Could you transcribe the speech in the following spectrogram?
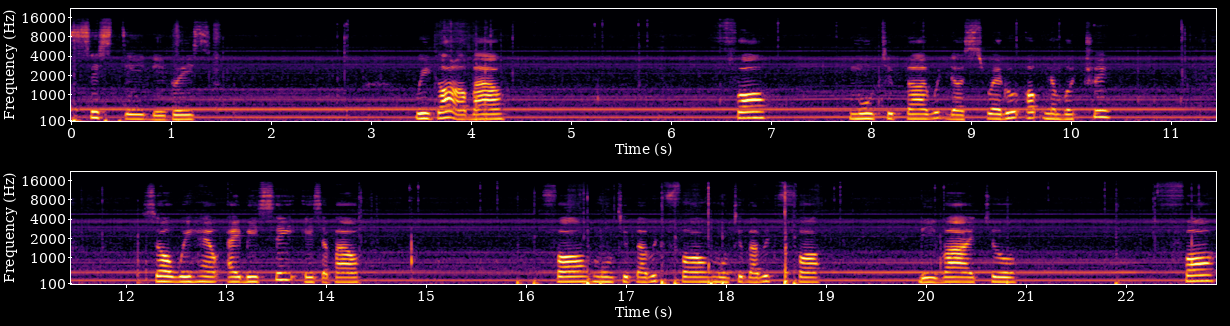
60 degrees. We got about 4 multiplied with the square root of number 3 so we have ABC is about 4 multiplied with 4 multiplied with 4 divide to 4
